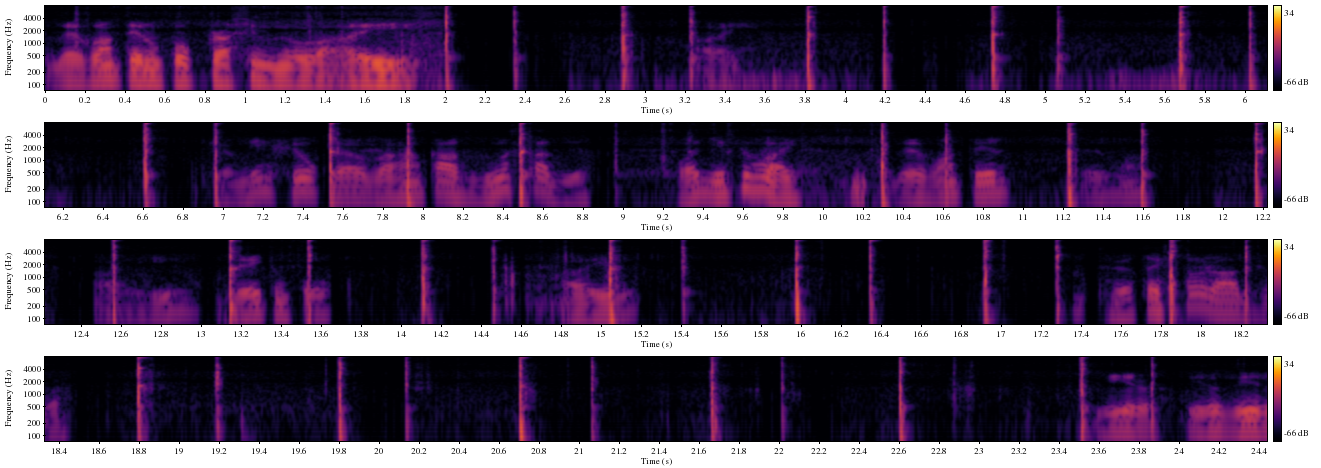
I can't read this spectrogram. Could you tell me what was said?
Levanta ele um pouco pra cima meu lá. Aí. Mexeu o cara, vai arrancar as duas cabeças. Pode ir que vai. Levanta ele. Levanta. Aí. Deita um pouco. Aí. Já tá estourado já. Vira, vira, vira,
